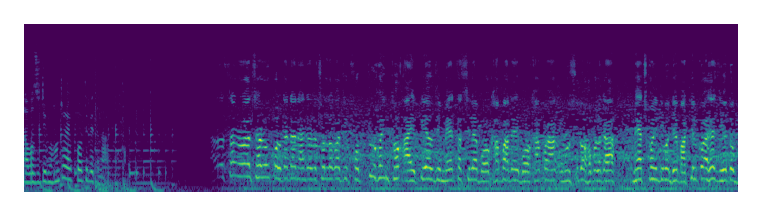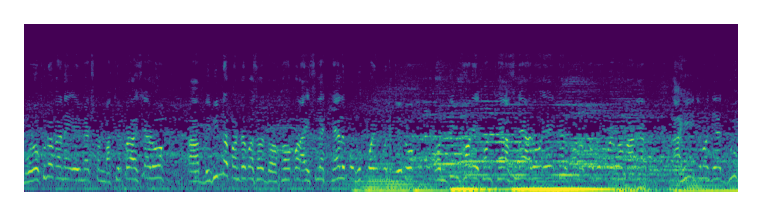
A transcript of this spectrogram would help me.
নৱজ্যোতি মহন্তৰ এক প্ৰতিবেদন আগবঢ়াম ৰাজস্থান ৰয়েলছ আৰু কলকাতা নাইট ৰাইডাৰ্ছৰ লগত যি সত্তৰ সংখ্যক আই পি এল যি মেচ আছিলে বৰ্ষাপাত এই বৰ্ষাপাত অনুষ্ঠিত হ'ব লগা মেচখন ইতিমধ্যে বাতিল কৰা হৈছে। যিহেতু বৰষুণৰ কাৰণে এই মেচখন বাতিল কৰা হৈছে আৰু বিভিন্ন প্ৰান্তৰ পৰা আচলতে দৰ্শকসকল আহিছিলে খেল উপভোগ কৰিম বুলি যিহেতু অন্তিমখন এইখন খেল আছিলে আৰু এই খেলখন উপভোগ কৰিবৰ কাৰণে আহি ইতিমধ্যে দুখ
